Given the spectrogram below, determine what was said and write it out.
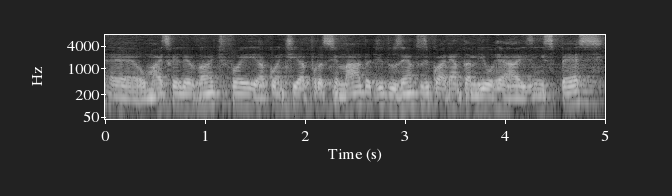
é, o mais relevante foi a quantia aproximada de 240 mil reais em espécie,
